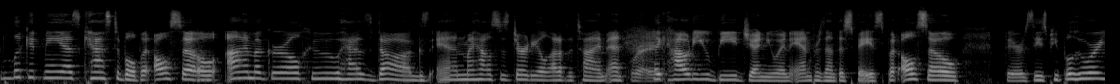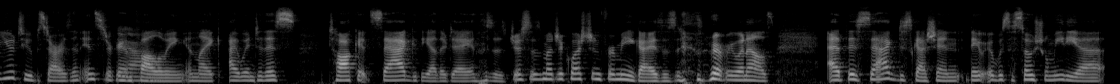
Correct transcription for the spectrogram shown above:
look at me as castable, but also I'm a girl who has dogs and my house is dirty a lot of the time. And Right. like, how do you be genuine and present this face, but also there's these people who are YouTube stars and Instagram Yeah. following. And like, I went to this talk at SAG the other day, and this is just as much a question for me, guys, as, as for everyone else. At this SAG discussion, they, it was a social media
